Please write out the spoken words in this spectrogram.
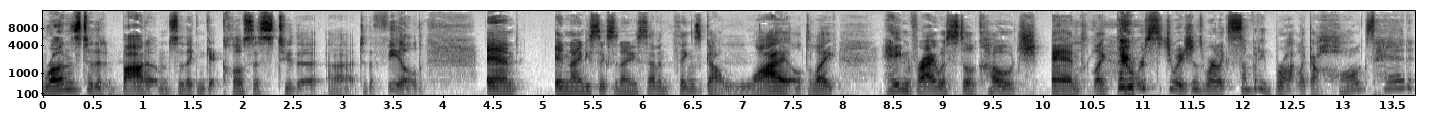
runs to the bottom so they can get closest to the uh, to the field. And in '96 and '97, things got wild. Like Hayden Fry was still coach, and like there were situations where like somebody brought like a hog's head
